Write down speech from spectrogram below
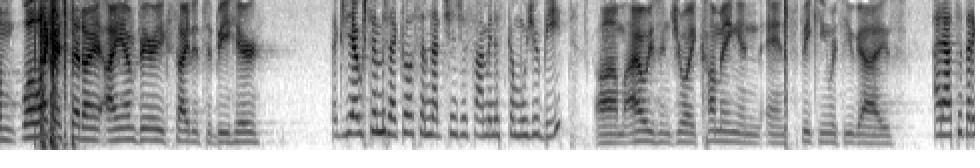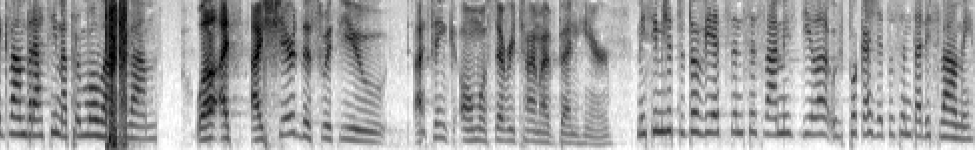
Um, well, like I said, I, I am very excited to be here. Takže já už jsem řekl, jsem nadšen, že s vámi dneska můžu být. Um, I always enjoy coming and, and speaking with you guys. A rád se tady k vám vracím a promlouvám k vám. Well, I, I shared this with you, I think, almost every time I've been here. Myslím, že tuto věc jsem se s vámi sdílel už pokaždé, co jsem tady s vámi.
